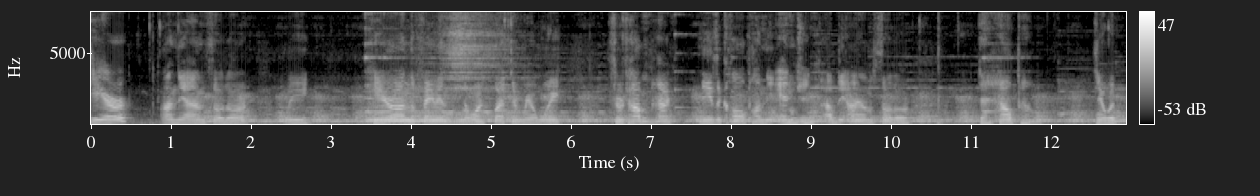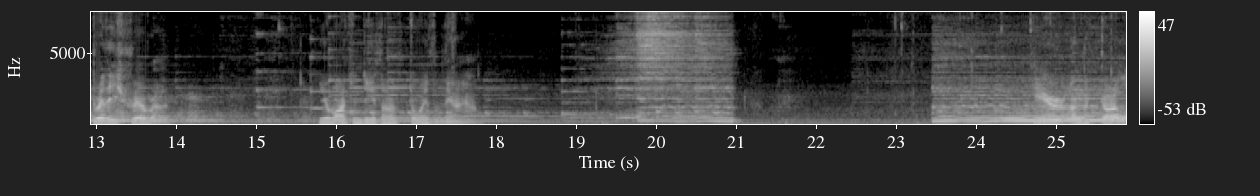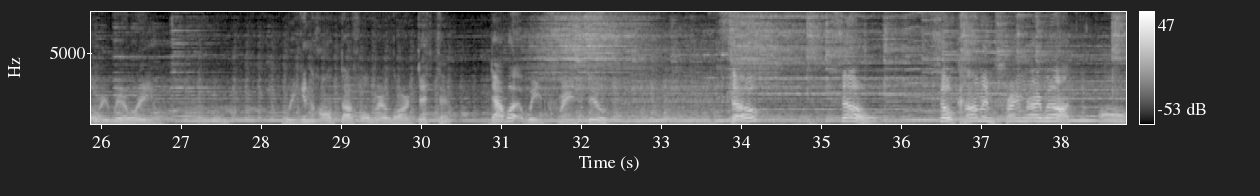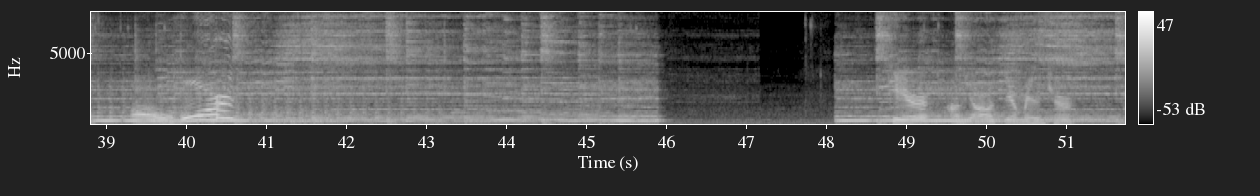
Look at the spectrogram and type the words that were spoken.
Here on the island Sodor, we here on the famous Northwestern Railway, Sir Topham Hatt needs to call upon the engines of the island Sodor to help him deal with British Railroad. You're watching these are stories of the island. Here on the Garlowy Railway, we can haul stuff over a large distance. That's what we plan to do. So, so, so come and prime right well. All, all aboard! Here on the Arlesdale Manager,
